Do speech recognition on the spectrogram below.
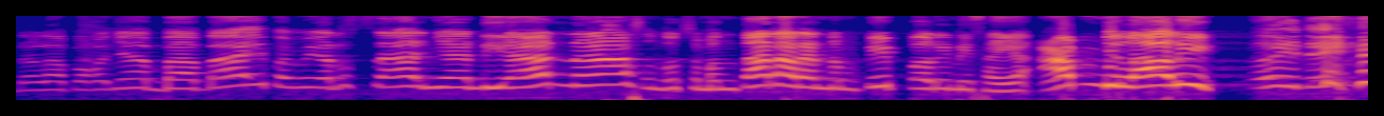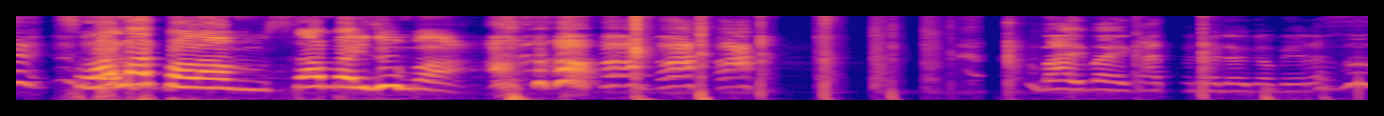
udahlah pokoknya bye bye pemirsanya Diana untuk sementara random people ini saya ambil alih. Selamat malam sampai jumpa. Bye bye cut udah udah gak beres.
